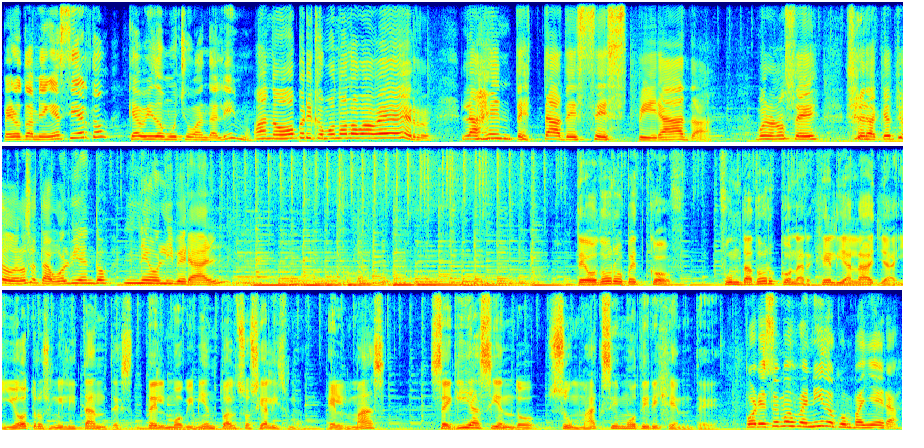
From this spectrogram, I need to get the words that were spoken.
pero también es cierto que ha habido mucho vandalismo. Ah, no, pero ¿y cómo no lo va a ver? La gente está desesperada. Bueno, no sé, ¿será que Teodoro se está volviendo neoliberal? Teodoro Petkov, fundador con Argelia Laya y otros militantes del movimiento al socialismo, el MAS, seguía siendo su máximo dirigente. Por eso hemos venido, compañera,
